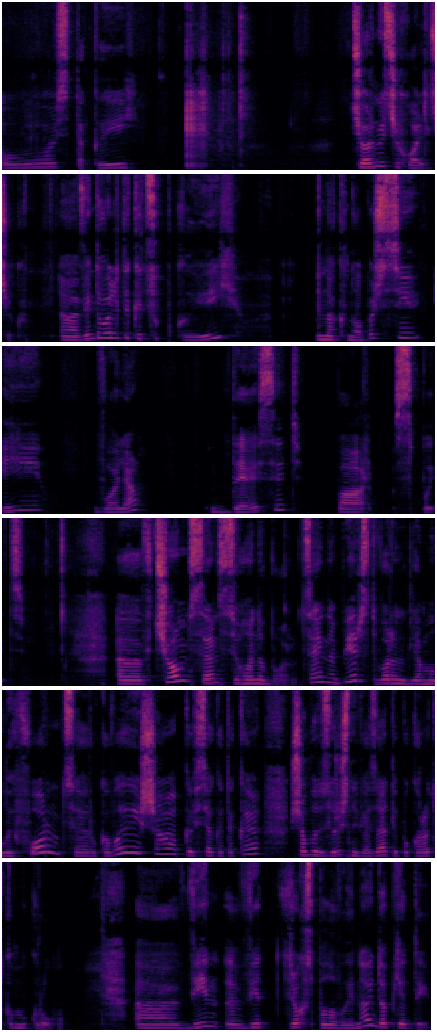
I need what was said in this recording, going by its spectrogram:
ось такий чорний чехольчик. Е, Він доволі таки цупкий на кнопочці і вуаля 10 пар спиць. Е, В чому сенс цього набору? Цей набір створений для малих форм, це рукави, шапки, всяке таке, що буде зручно в'язати по короткому кругу. Е, Він е, від 3,5 до 5,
